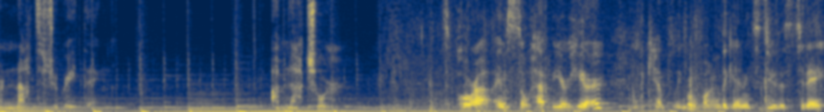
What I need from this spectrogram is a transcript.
or not such a great thing. I'm not sure. Tzipora, I'm so happy you're here. I can't believe we're finally getting to do this today.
